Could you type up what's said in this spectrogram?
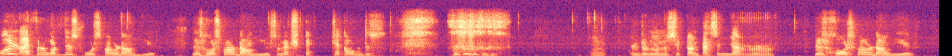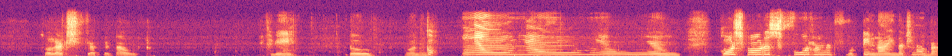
Oh, I forgot there's horsepower down here. There's horsepower down here. So let's check check out this. Mm, I don't want to sit on passenger. There's horsepower down here. So let's check it out. Three, two, one, go. Horsepower is 449. That's not bad.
